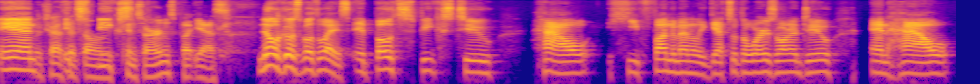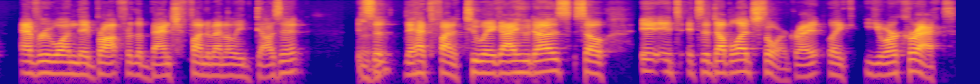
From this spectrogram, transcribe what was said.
and which has it its own speaks concerns, but yes, no, it goes both ways. It both speaks to how he fundamentally gets what the Warriors want to do and how everyone they brought for the bench fundamentally doesn't. It's a, they have to find a two way guy who does. So it, it's it's a double edged sword, right? Like you are correct.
